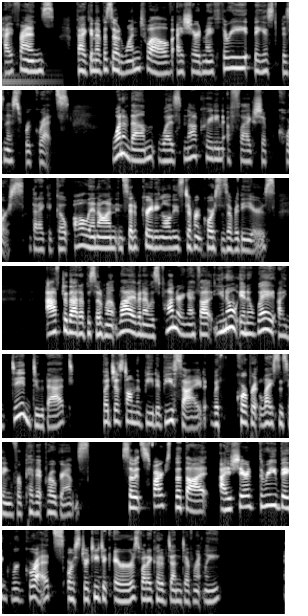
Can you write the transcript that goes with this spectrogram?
Hi, friends. Back in episode 112, I shared my three biggest business regrets. One of them was not creating a flagship course that I could go all in on instead of creating all these different courses over the years. After that episode went live and I was pondering, I thought, you know, in a way, I did do that, but just on the B2B side with corporate licensing for pivot programs. So it sparked the thought I shared three big regrets or strategic errors, what I could have done differently.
